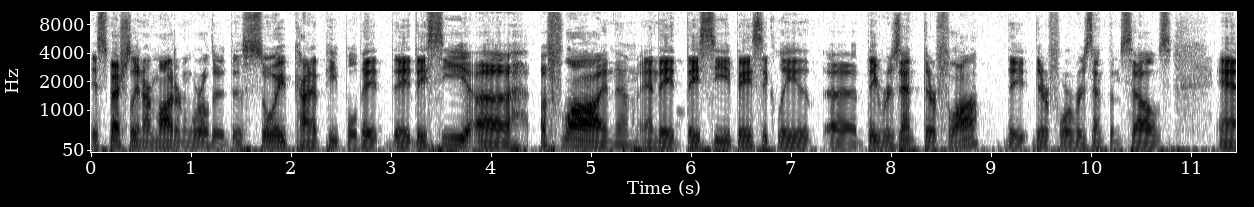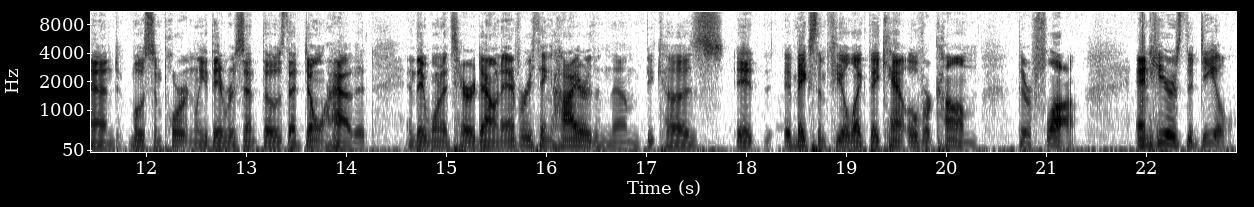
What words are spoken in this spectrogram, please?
especially in our modern world the, the soy kind of people they they, they see uh, a flaw in them. And they, they see basically uh, they resent their flaw. They therefore resent themselves and most importantly, they resent those that don't have it, and they want to tear down everything higher than them because it it makes them feel like they can't overcome their flaw. And here's the deal.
